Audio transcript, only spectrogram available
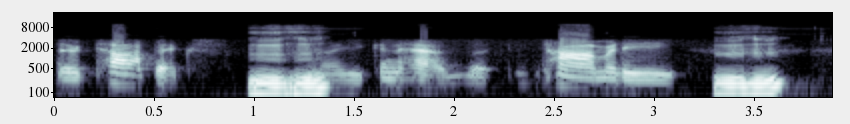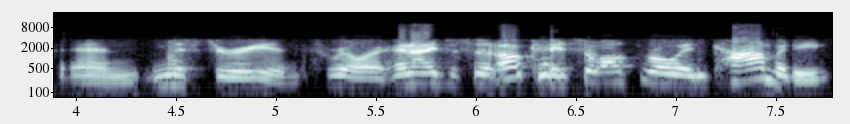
they're topics. Mm-hmm. You, know, you can have the comedy Mm-hmm. and mystery and thriller. And I just said, okay, so I'll throw in comedy,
